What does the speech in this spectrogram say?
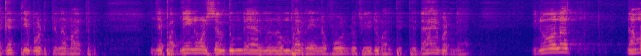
ಅಗತ್ಯ ಬೋಡ್ತಿನ ಮಾತ್ರ. ಅಂದರೆ ಪದಿನೈದು ವರ್ಷಕ್ಕೆ ದುಂಬೆ ಯಾರನ್ನ ನಂಬರ್ ನಿನ್ನ ಫೋನ್ ಫೀಡ್ ಮಲ್ತಿತ್ತೆ ದಾಯ ಬಂಡ. ಇನ್ನೋಲ ನಮ್ಮ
